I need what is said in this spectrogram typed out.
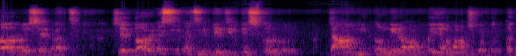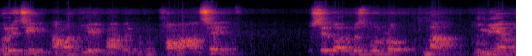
দরবেশের কাছে। সে দরবেশের কাছে গিয়ে জিজ্ঞেস করল যে আমি তো নিরানব্বই জন মানুষকে হত্যা করেছি, আমার কি পাপের কোনো ক্ষমা আছে? সে দরবেশ বলল, না, তুমি এত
